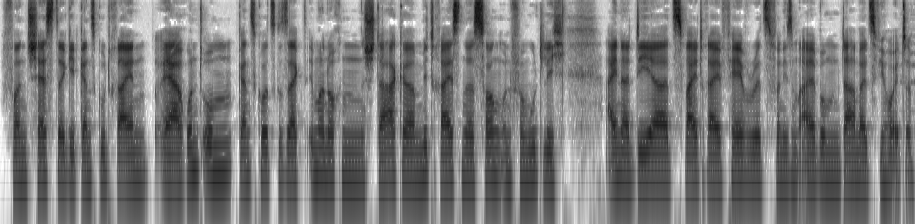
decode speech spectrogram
von Chester geht ganz gut rein. Ja, rundum, ganz kurz gesagt, immer noch ein starker, mitreißender Song und vermutlich einer der zwei, drei Favorites von diesem Album damals wie heute.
